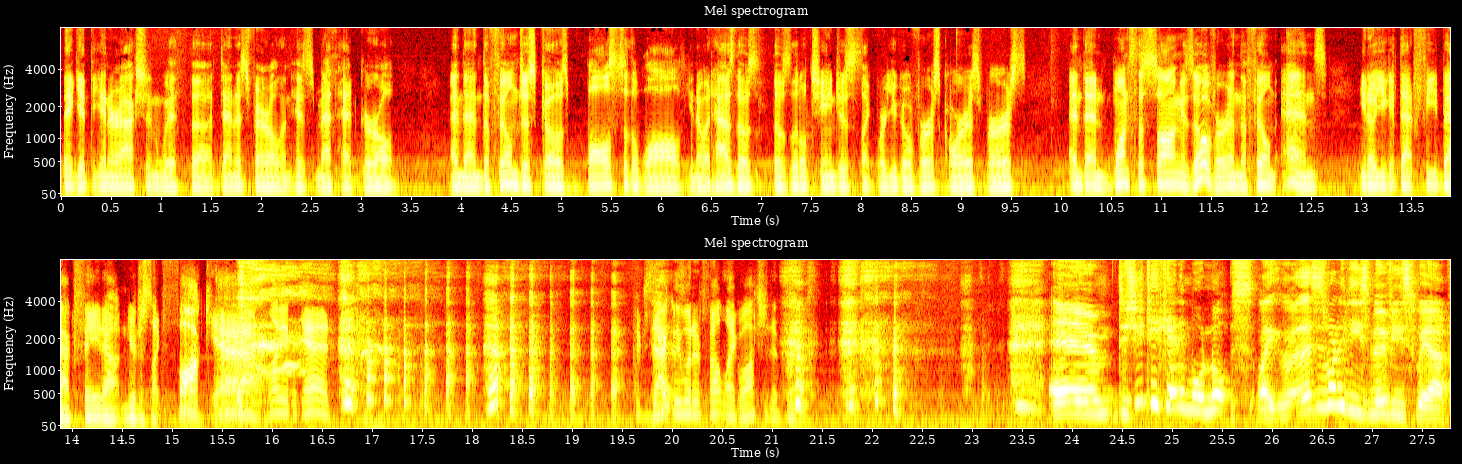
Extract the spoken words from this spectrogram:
they get the interaction with uh, Dennis Farrell and his meth head girl, and then the film just goes balls to the wall. You know, it has those those little changes like where you go verse chorus verse, and then once the song is over and the film ends, you know, you get that feedback fade out, and you're just like, "Fuck yeah, play it again." exactly what it felt like watching it. Um, did you take any more notes? Like this is one of these movies where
